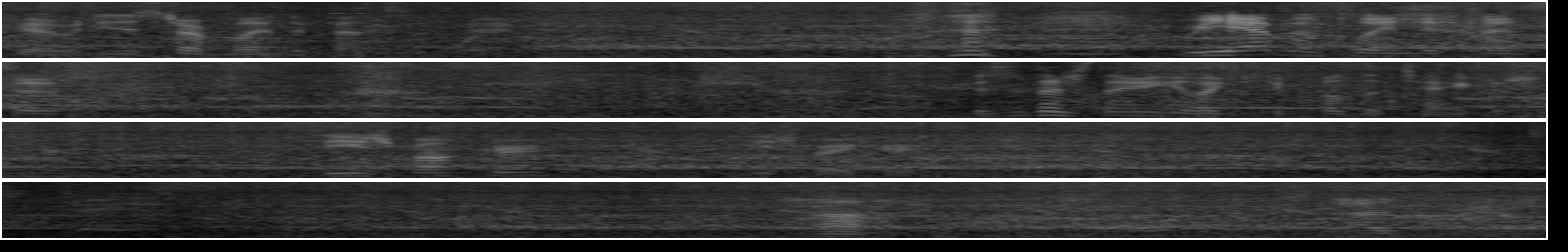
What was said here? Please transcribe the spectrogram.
Okay, we need to start playing defensive. We have been playing defensive. Isn't there something like you can build a tank or something? Siege bunker? Siege breaker. Ah, That was brutal.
